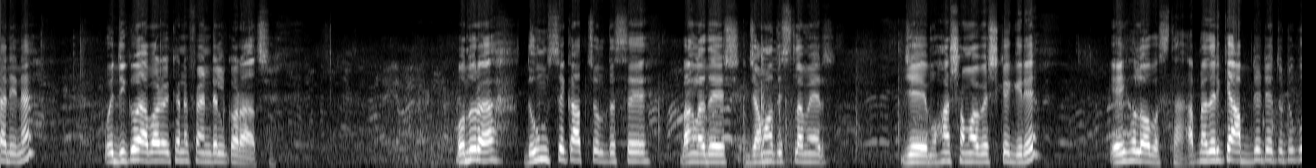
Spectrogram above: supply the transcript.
জানি না। ওইদিকেও আবার ওইখানে প্যান্ডেল করা আছে। বন্ধুরা, ধুমসে কাজ চলতেছে বাংলাদেশ জামাত ইসলামের যে মহাসমাবেশকে ঘিরে। এই হলো অবস্থা। আপনাদেরকে আপডেট এতটুকু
